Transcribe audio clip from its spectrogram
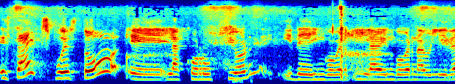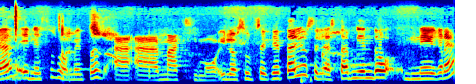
está expuesto eh, la corrupción y de la ingobernabilidad en estos momentos a, máximo. Y los subsecretarios se la están viendo negras,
